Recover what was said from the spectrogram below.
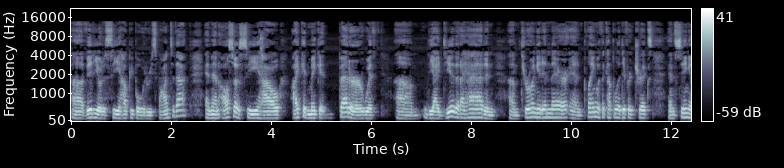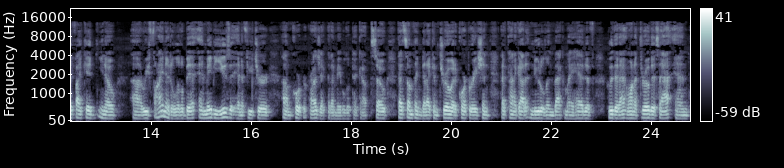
uh, video to see how people would respond to that. And then also see how I could make it better with um, the idea that I had and um, throwing it in there and playing with a couple of different tricks and seeing if I could, you know, uh, refine it a little bit and maybe use it in a future um, corporate project that I'm able to pick up. So that's something that I can throw at a corporation. I've kind of got it noodled in back of my head of who that I want to throw this at and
